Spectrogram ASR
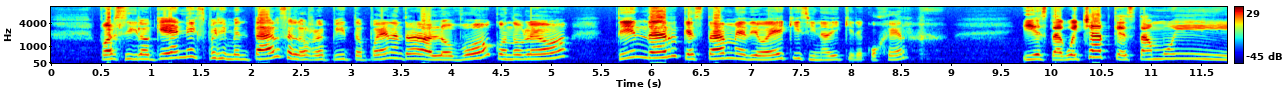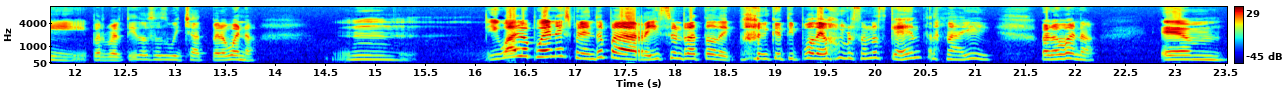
por si lo quieren experimentar, se lo repito, pueden entrar a Lobo con doble O Tinder, que está medio X y nadie quiere coger. Y está WeChat, que está muy pervertido, eso es WeChat. Pero bueno, mm, igual lo pueden experimentar para reírse un rato de qué tipo de hombres son los que entran ahí. Pero bueno, em,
